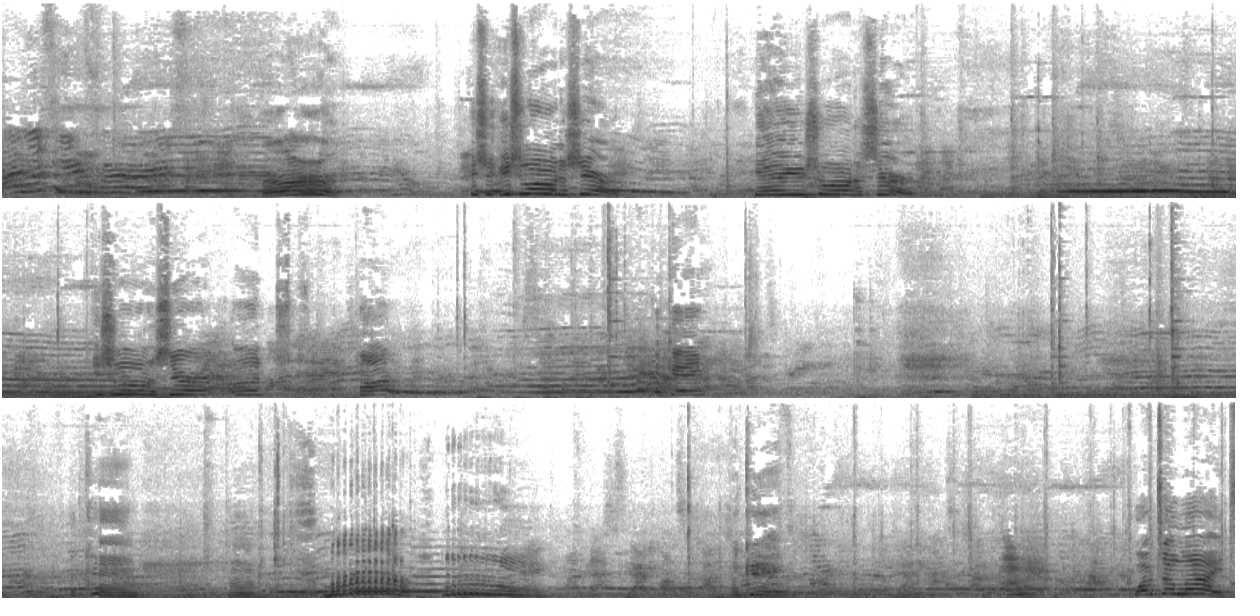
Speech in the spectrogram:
I was here first. You should, you should learn how to share. Yeah, you should learn how to share. You should learn how to share. Uh, huh? Okay. Okay. Hmm. Okay. What's the light?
